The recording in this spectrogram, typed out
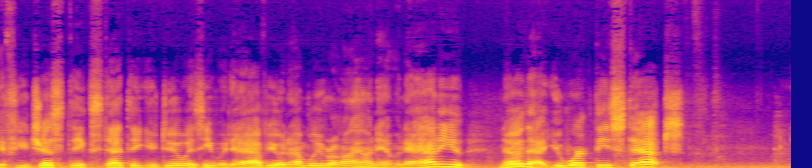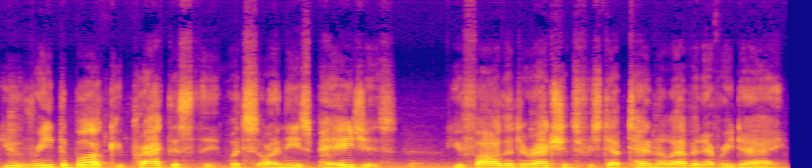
if you just the extent that you do as he would have you and humbly rely on him. Now, how do you know that? You work these steps. You read the book. You practice the, what's on these pages. You follow the directions for step 10 and 11 every day.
